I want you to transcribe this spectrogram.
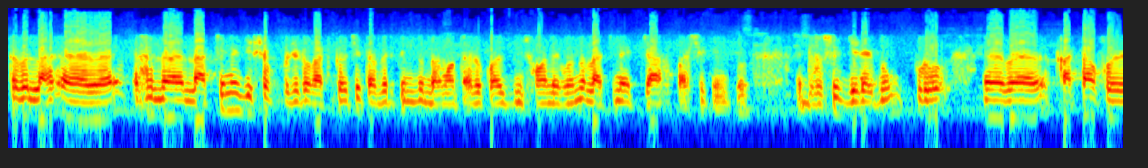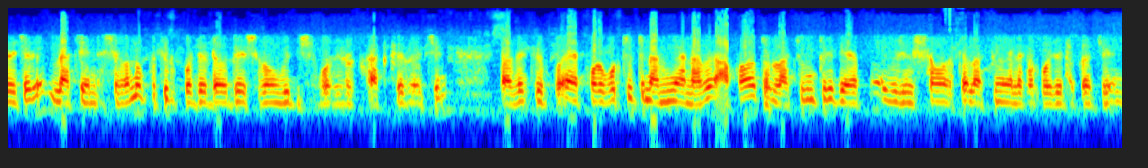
তবে লা- আহ, যেসব পর্যটক আটকে হচ্ছে তাদের কিন্তু নামাতে আরও কয়েকদিন সময় লাগবে। না লাচেনের চারপাশে কিন্তু ধসের জেরে একদম পুরো কাট অফ হয়ে রয়েছে লাচেন সেখানে প্রচুর পর্যটক দেশ এবং বিদেশি পর্যটক আটকে রয়েছেন। তাদেরকে পরবর্তীতে নামিয়ে আনা হবে। আপাতত লাচুং থেকে সমস্ত লাচুং এলাকা পর্যটক আছেন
